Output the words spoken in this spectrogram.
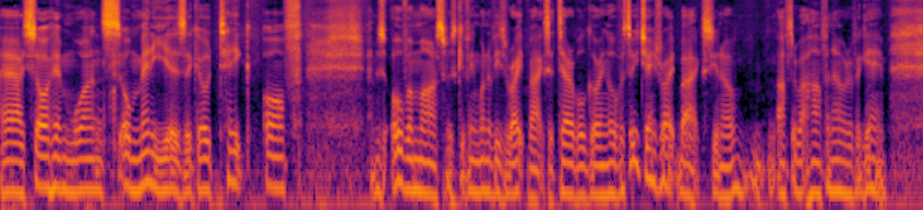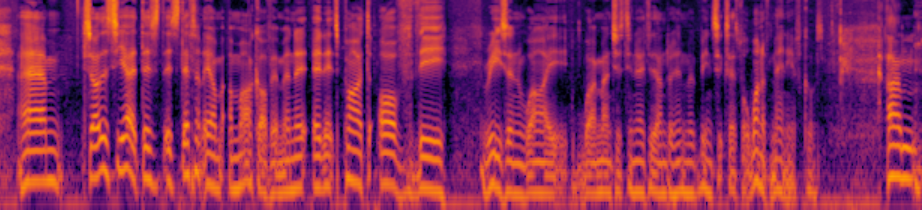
Uh, I saw him once, oh, many years ago, take off it was Overmars was giving one of his right backs a terrible going over, so he changed right backs. You know, after about half an hour of a game. Um, so this, yeah, there's it's definitely a, a mark of him, and, it, it's part of the reason why why Manchester United under him have been successful. One of many, of course. Um,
